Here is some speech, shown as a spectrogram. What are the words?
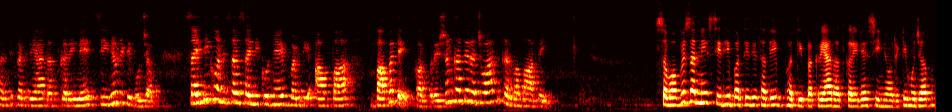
ભરતી પ્રક્રિયા રદ કરીને સિનિયોરિટી મુજબ સૈનિકો અને સર સૈનિકોને બઢતી આપવા બાબતે કોર્પોરેશન ખાતે રજૂઆત કરવામાં આવી. સબ ઓફિસરની સીધી ભરતીથી થતી ભરતી પ્રક્રિયા રદ કરીને સિનિયોરિટી મુજબ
